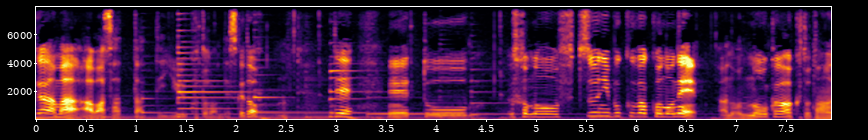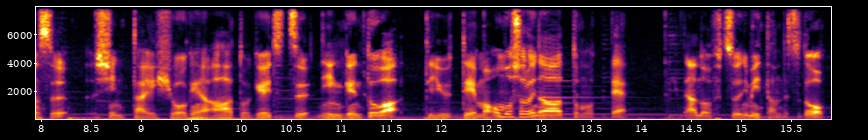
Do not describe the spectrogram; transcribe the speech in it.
が、まあ、合わさったっていうことなんですけど。でえっ、とその普通に僕はこのねあの脳科学とダンス身体表現アート芸術人間とはっていうテーマ面白いなと思ってあの普通に見たんですけど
